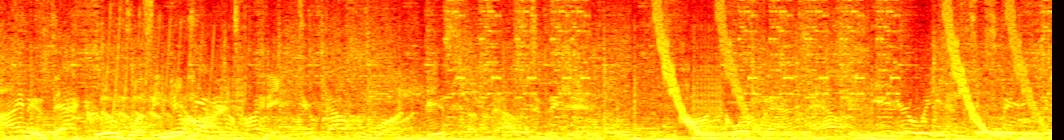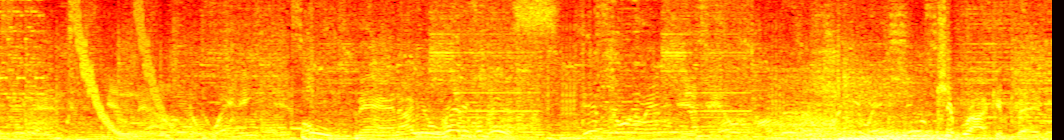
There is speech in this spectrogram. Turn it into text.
I knew that groove was in your heart. Fighting 2001 is about to begin. Hardcore fans have been eagerly anticipating this event, and now the waiting is. Oh man, are you ready for this? This tournament is held under the free ratio. Keep rocking, baby.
